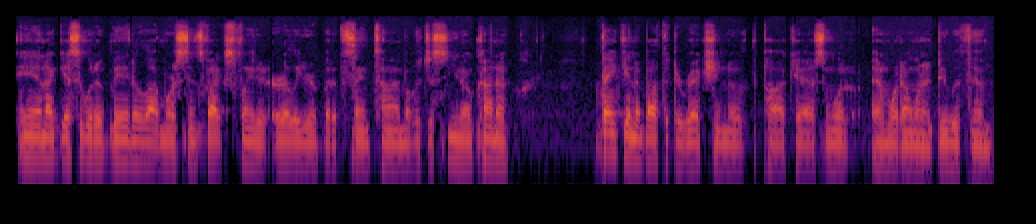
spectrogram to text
and I guess it would have made a lot more sense if I explained it earlier, but at the same time, I was just, you know, kind of thinking about the direction of the podcast and what and what I want to do with them.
